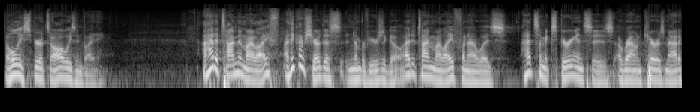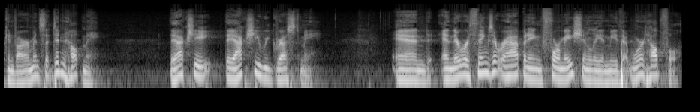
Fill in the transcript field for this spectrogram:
The Holy Spirit's always inviting. I had a time in my life, I think I've shared this a number of years ago. I had a time in my life when I was I had some experiences around charismatic environments that didn't help me. They actually they actually regressed me. And and there were things that were happening formationally in me that weren't helpful.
